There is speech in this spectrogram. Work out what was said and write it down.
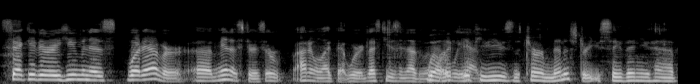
secular, humanist, whatever uh, ministers? Or I don't like that word. Let's use another Well, one. if, we if you use the term minister, you see, then you have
